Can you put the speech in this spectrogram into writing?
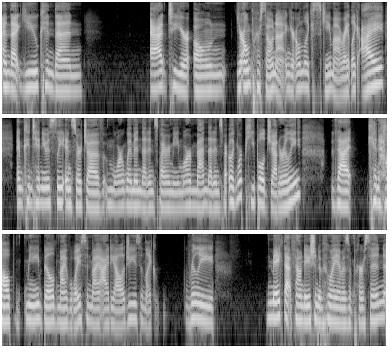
and that you can then add to your own your own persona and your own like schema right? Like i am continuously in search of more women that inspire me, more men that inspire, like more people generally that can help me build my voice and my ideologies and like really make that foundation of who I am as a person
